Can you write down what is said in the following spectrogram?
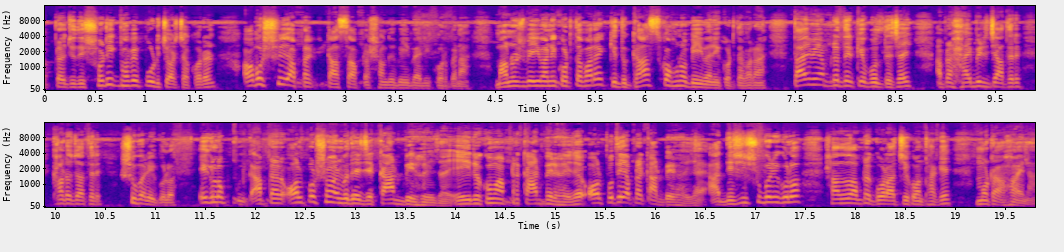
আপনারা যদি সঠিকভাবে পরিচর্যা করেন, অবশ্যই আপনার গাছ আপনার সঙ্গে বেইমানি করবে না। মানুষ বেইমানি করতে পারে, কিন্তু গাছ কখনও বেইমানি করতে পারে না। তাই আমি আপনাদেরকে বলতে চাই, আপনার হাইব্রিড জাতের, খাটো জাতের সুপারিগুলো। এগুলো আপনার অল্প সময়ের মধ্যে যে কাঠ বের হয়ে যায়, এইরকম আপনার কাঠ বের হয়ে যায়, অল্পতেই আপনার কাঠ বের হয়ে যায়। আর দেশি সুপারিগুলো সাধারণত আপনার গোড়া চিকন থাকে, মোটা হয় না।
